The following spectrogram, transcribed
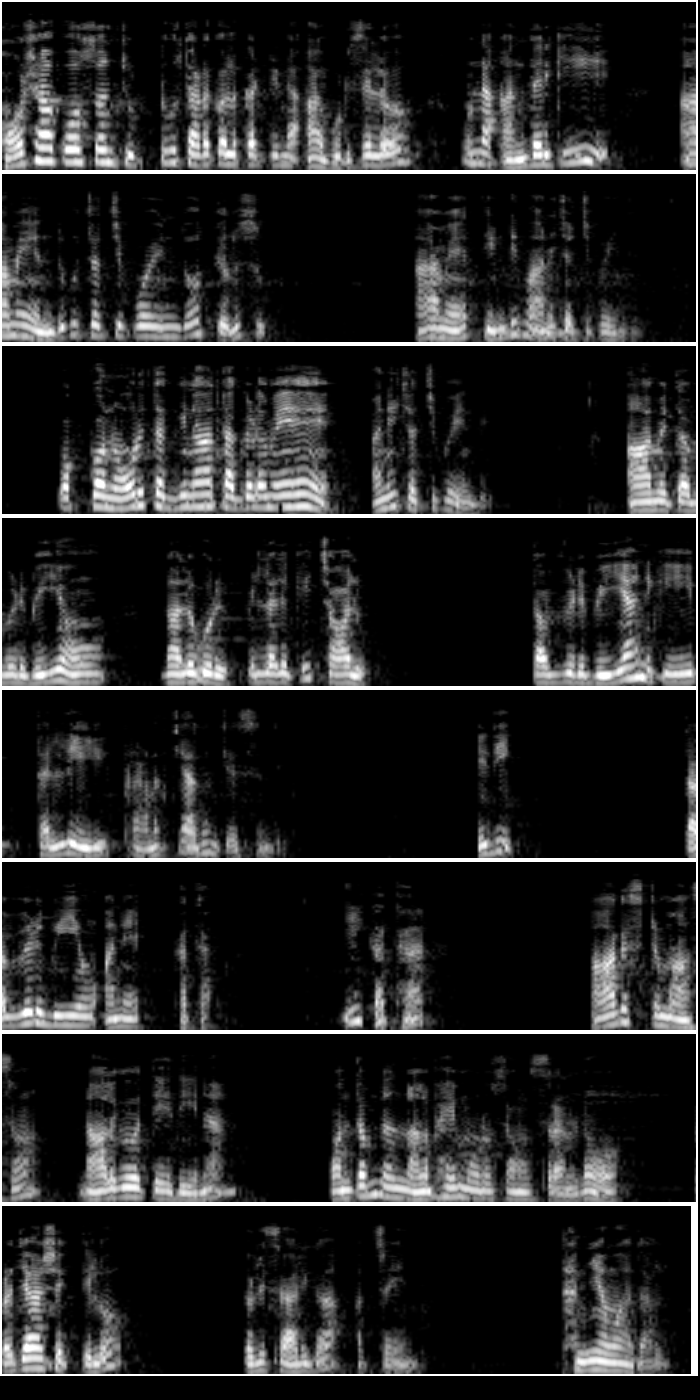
ఘోష కోసం చుట్టూ తడకలు కట్టిన ఆ గుడిసెలో ఉన్న అందరికీ ఆమె ఎందుకు చచ్చిపోయిందో తెలుసు. ఆమె తిండి మాని చచ్చిపోయింది. ఒక్క నోరు తగ్గినా తగ్గడమే అని చచ్చిపోయింది. ఆమె తవ్విడి బియ్యం నలుగురు పిల్లలకి చాలు. తవ్విడి బియ్యానికి తల్లి ప్రాణత్యాగం చేసింది. ఇది తవ్విడి బియ్యం అనే కథ. ఈ కథ ఆగస్టు మాసం నాలుగవ తేదీన పంతొమ్మిది వందల నలభై మూడు సంవత్సరంలో ప్రజాశక్తిలో తొలిసారిగా అచ్చయింది. ధన్యవాదాలు.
